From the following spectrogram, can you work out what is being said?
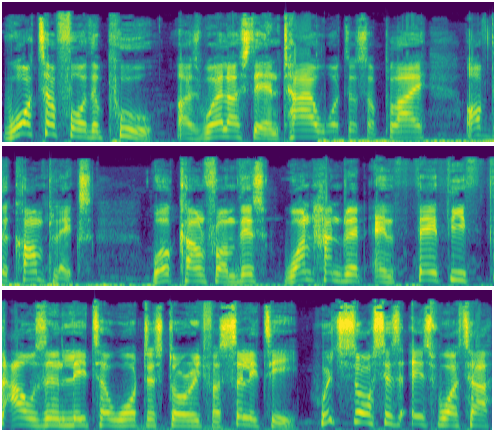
Water for the pool, as well as the entire water supply of the complex, will come from this 130,000 litre water storage facility, which sources its water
